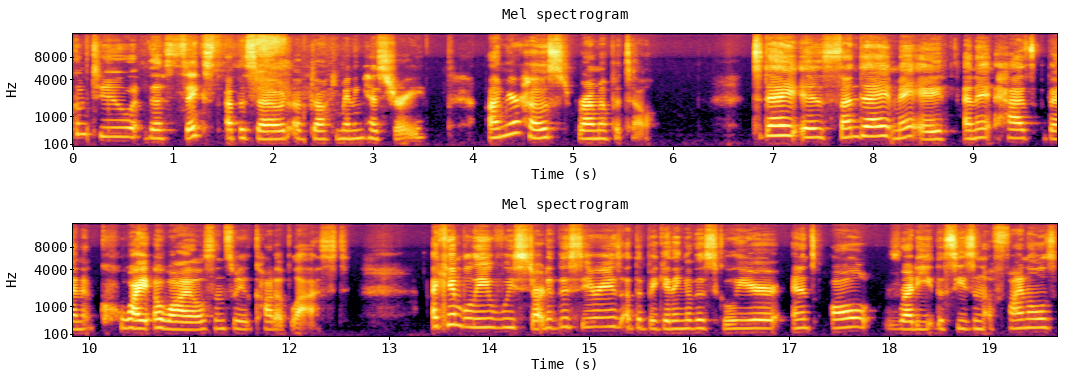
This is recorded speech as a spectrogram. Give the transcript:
welcome to the sixth episode of Documenting History. I'm your host, Rama Patel. Today is Sunday, May 8th, and it has been quite a while since we caught up last. I can't believe we started this series at the beginning of the school year, and it's already the season of finals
